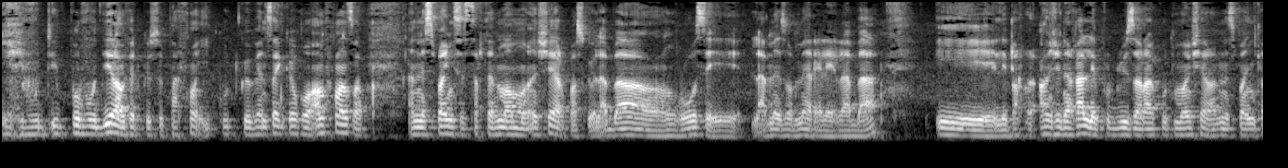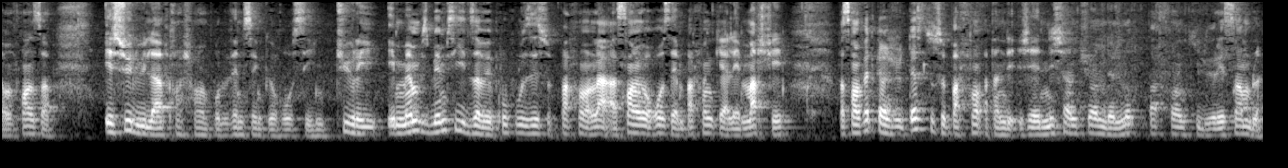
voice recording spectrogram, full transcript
Et vous, pour vous dire en fait que ce parfum il coûte que 25 euros en France. En Espagne c'est certainement moins cher parce que là-bas en gros c'est la maison mère elle est là-bas. Et les, en général les produits Zara coûtent moins cher en Espagne qu'en France. Et celui-là franchement pour 25 euros c'est une tuerie. Et même, même s'ils avaient proposé ce parfum là à 100 euros c'est un parfum qui allait marcher. Parce qu'en fait quand je teste ce parfum, attendez j'ai un échantillon d'un autre parfum qui lui ressemble.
